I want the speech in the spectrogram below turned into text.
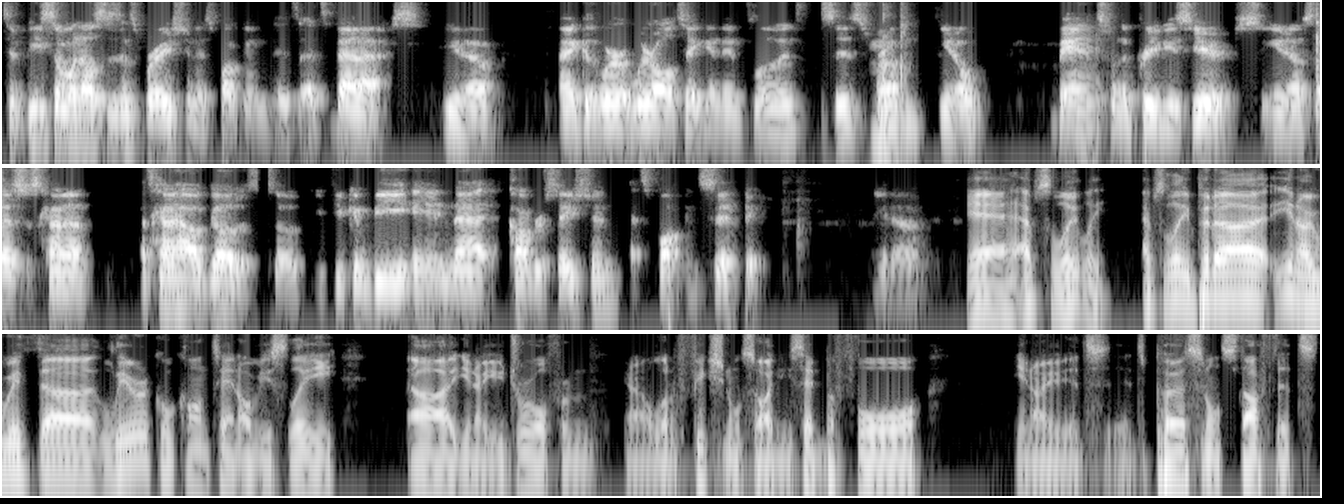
to be someone else's inspiration is fucking it's, it's badass. You know, because we're we're all taking influences hmm. from you know bands from the previous years. You know, so that's just kind of that's kind of how it goes. So if you can be in that conversation, that's fucking sick. You know. Yeah, absolutely, absolutely. But uh, you know, with uh lyrical content, obviously, uh, you know, you draw from you know a lot of fictional side. And you said before, you know, it's it's personal stuff that's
